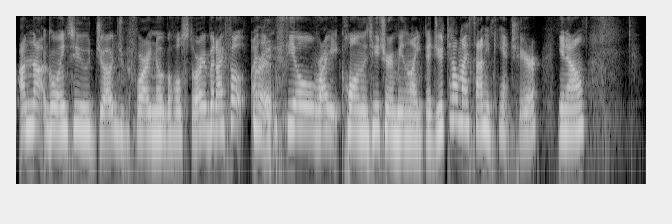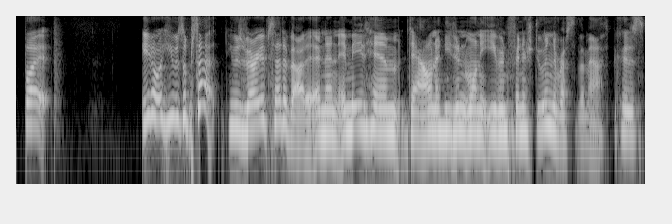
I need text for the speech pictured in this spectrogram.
I'm not going to judge before I know the whole story, but I felt I didn't feel right calling the teacher and being like, "Did you tell my son he can't cheer?" You know, but you know he was upset. He was very upset about it, and then it made him down, and he didn't want to even finish doing the rest of the math because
